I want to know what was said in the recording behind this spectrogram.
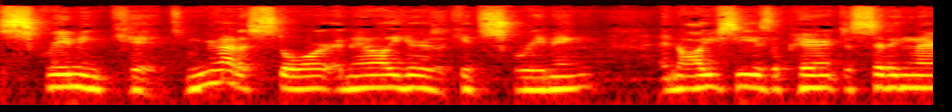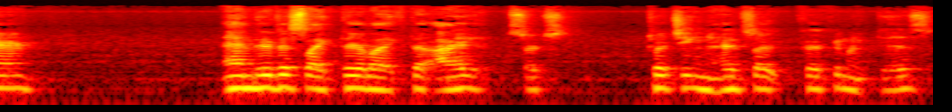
screaming kids. When you're at a store and then all you hear is a kid screaming, and all you see is the parent just sitting there, and they're just like they're like their eye starts twitching, their head starts clicking like this,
